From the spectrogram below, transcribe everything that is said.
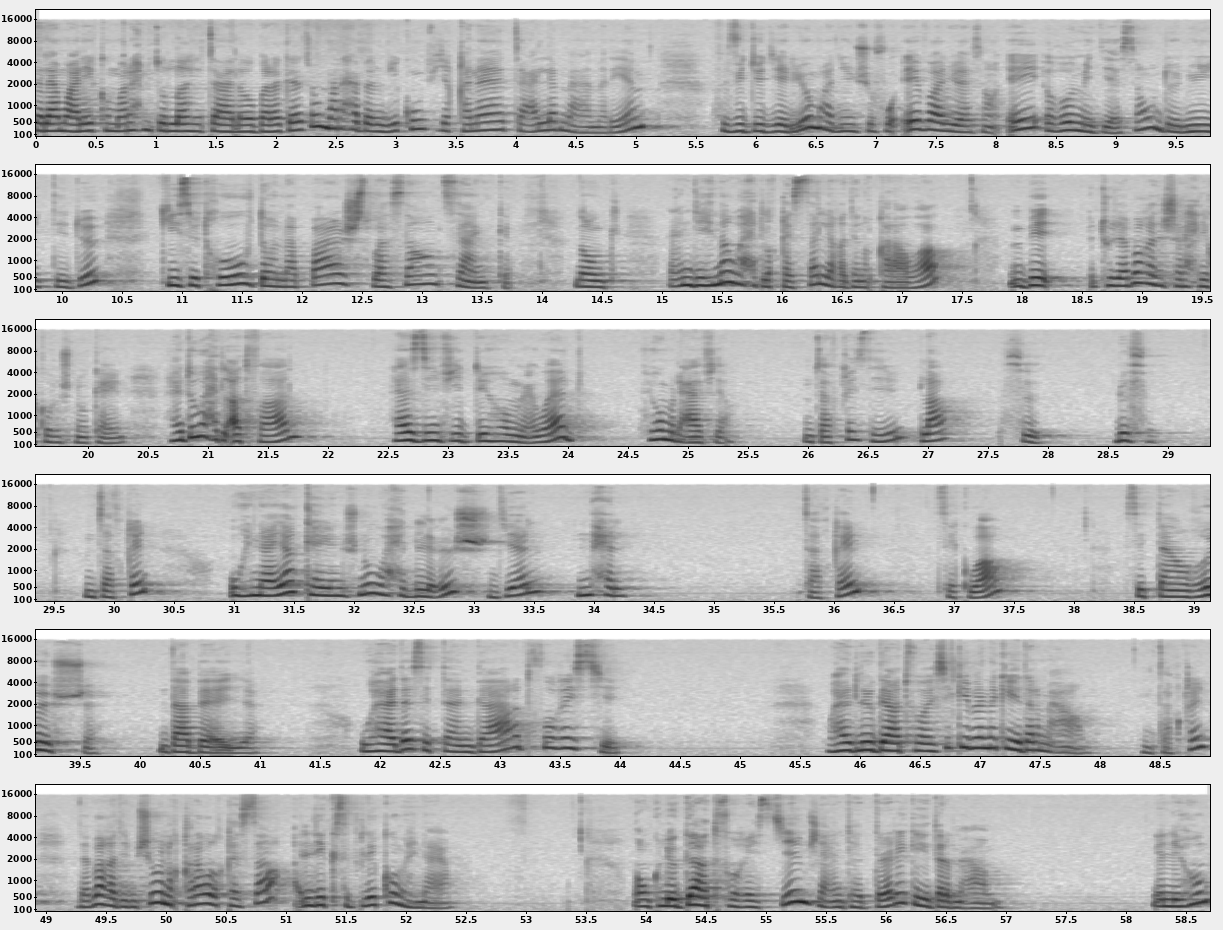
السلام عليكم ورحمة الله تعالى وبركاته. مرحبا بكم في قناة تعلم مع مريم. في الفيديو ديال اليوم غادي نشوفوا évaluation et remédiation de l'unité 2 qui se trouve dans la page 65 دونك عندي هنا واحد القصة اللي غادي نقراوها. ب تو دابا غادي نشرح لكم شنو كاين. هادو واحد الأطفال هازين في يديهم عواد فيهم العافية. متفقين؟ سي لا فو. لو فو. متفقين. وهنايا كاين شنو؟ واحد العش ديال النحل. متفقين؟ سي كوا سي ان روش دابيل وهذا سي ان غارد فوريستي وهاد لو غارد فوريستي كيبان كيهضر معاهم. متفقين؟ دابا غادي نمشيو نقراو القصة اللي كتبت لكم هنايا. دونك لو غارد فوريستي مشى عند هاد الدراري كيهضر معاهم. قال لهم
